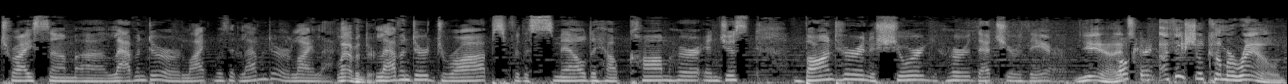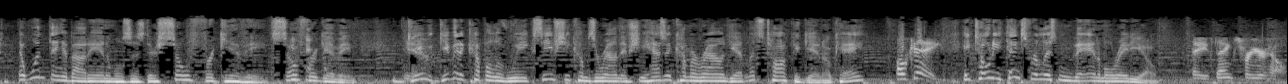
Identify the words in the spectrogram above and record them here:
Try some uh, lavender or light. Was it lavender or lilac? Lavender. Lavender drops for the smell to help calm her and just bond her and assure her that you're there. Yeah, it's, I think she'll come around. The one thing about animals is they're so forgiving, so forgiving. Give give it a couple of weeks, see if she comes around. If she hasn't come around yet, let's talk again, okay? Okay. Hey Tony, thanks for listening to Animal Radio. Hey, thanks for your help.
